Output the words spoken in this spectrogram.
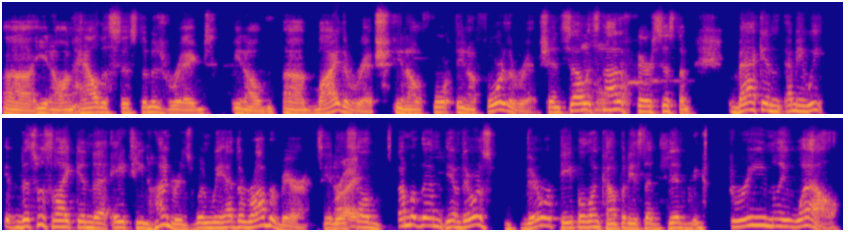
uh, you know, on how the system is rigged, you know, uh, by the rich, you know, for you know for the rich, and so mm-hmm. it's not a fair system. Back in, I mean, we this was like in the 1800s when we had the robber barons, you know. Right. So some of them, you know, there was there were people and companies that did extremely well,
